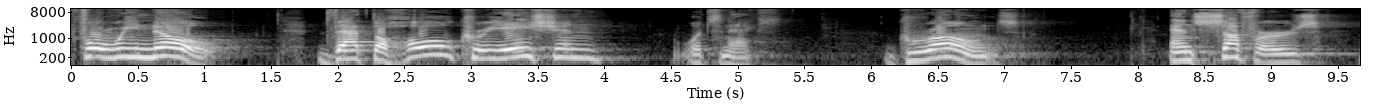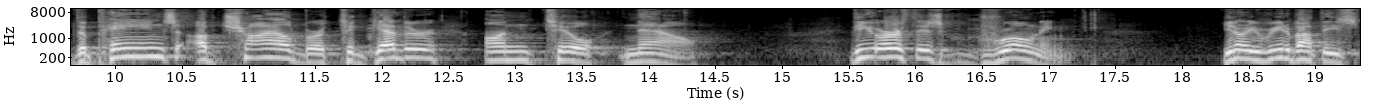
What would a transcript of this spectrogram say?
For we know that the whole creation, what's next? Groans and suffers the pains of childbirth together until now. The earth is groaning. You know, you read about these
